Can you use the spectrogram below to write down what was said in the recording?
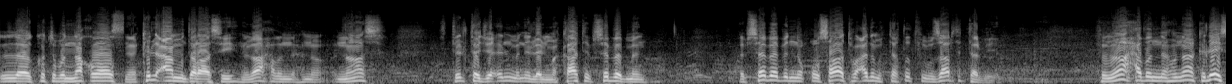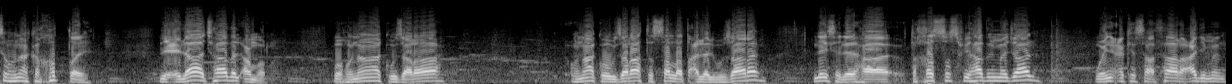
الكتب النقص. يعني كل عام دراسي نلاحظ إن هنا الناس تلتجئ من إلى المكاتب سبب من؟ بسبب النقوصات وعدم التخطيط في وزارة التربية. فنلاحظ إن هناك ليس هناك خطة لعلاج هذا الأمر. وهناك وزراء هناك وزارات تسلط على الوزارة ليس لها تخصص في هذا المجال وينعكس آثار عدما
